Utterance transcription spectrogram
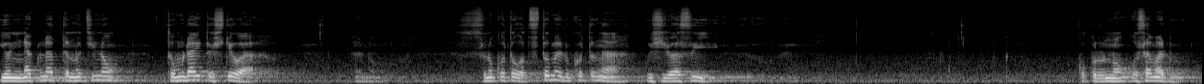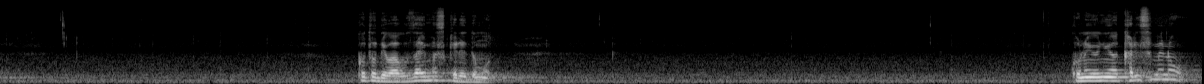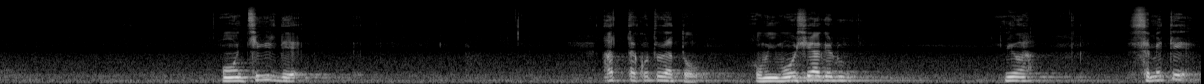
世に亡くなった後の弔いとしてはあのそのことを務めることが後ろ安い心の収まることではございますけれどもこの世にはかりそめの恩ちぎりであったことだとお見申し上げるにはせめて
